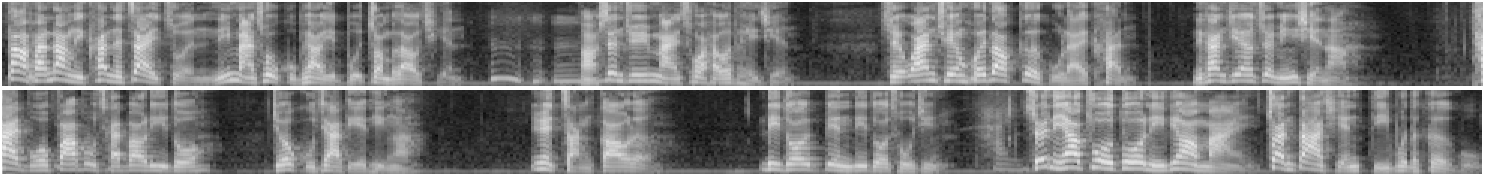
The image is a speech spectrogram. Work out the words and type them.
大盘让你看的再准，你买错股票也不赚不到钱。嗯嗯嗯，啊，甚至于买错还会赔钱。所以完全回到个股来看，你看今天最明显啊，泰博发布财报利多，结果股价跌停啊，因为涨高了，利多变利多出境，所以你要做多，你一定要买赚大钱底部的个股。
